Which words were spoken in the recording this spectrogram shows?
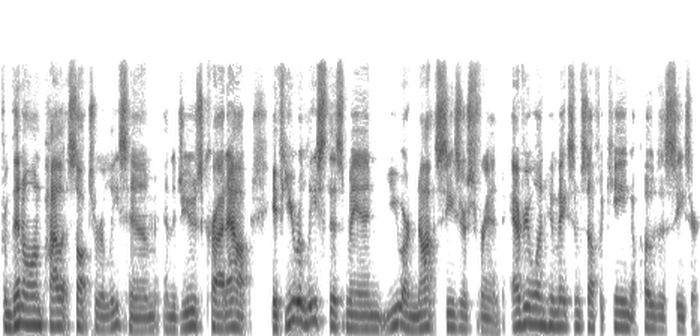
From then on, Pilate sought to release him, and the Jews cried out, If you release this man, you are not Caesar's friend. Everyone who makes himself a king opposes Caesar.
